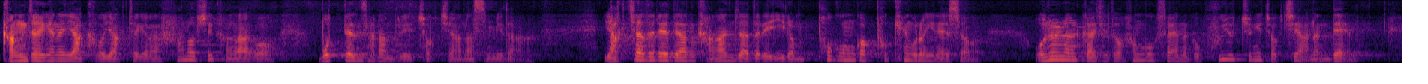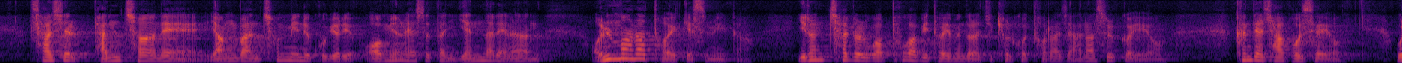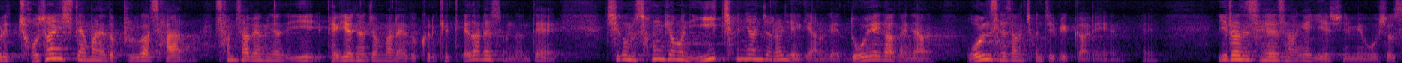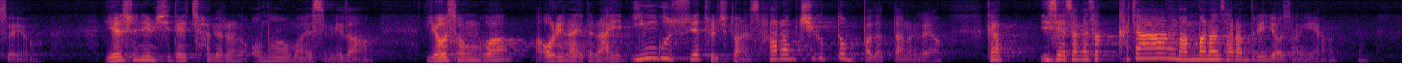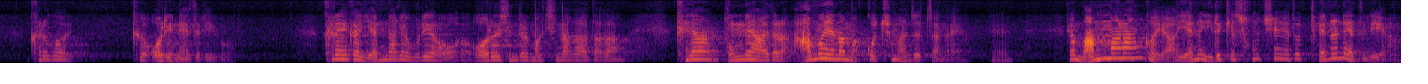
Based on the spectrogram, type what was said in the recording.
강자에게는 약하고 약자에게는 한없이 강하고 못된 사람들이 적지 않았습니다. 약자들에 대한 강한 자들의 이런 폭언과 폭행으로 인해서 오늘날까지도 한국 사회는 그 후유증이 적지 않은데 사실 반천의 양반 천민의 구별이 엄연했었던 옛날에는 얼마나 더했겠습니까? 이런 차별과 폭압이 더하면 더지 결코 덜하지 않았을 거예요. 근데 자 보세요. 우리 조선 시대만 해도 불과 4, 3, 400년, 이 100여 년 전만 해도 그렇게 대단했었는데 지금 성경은 2000년 전을 얘기하는 거예요. 노예가 그냥 온 세상 천지빛깔인 예. 이런 세상에 예수님이 오셨어요. 예수님 시대의 차별은 어마어마했습니다. 여성과 어린아이들은 아예 인구수에 들지도 않아요. 사람 취급도 못 받았다는 거예요. 그러니까 이 세상에서 가장 만만한 사람들이 여성이야. 그리고 그 어린애들이고. 그러니까 옛날에 우리 어르신들 막 지나가다가 그냥 동네 아이들 아무에나 막 고추 만졌잖아요. 예. 그냥 만만한 거야. 얘는 이렇게 성추행해도 되는 애들이야.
